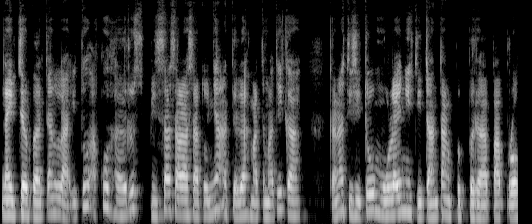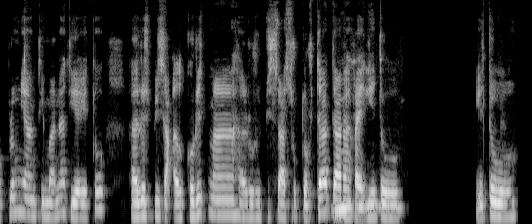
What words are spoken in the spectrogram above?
naik jabatan lah itu aku harus bisa salah satunya adalah matematika. Karena di situ mulai nih ditantang beberapa problem yang di mana dia itu harus bisa algoritma harus bisa struktur data kayak gitu. Itu.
